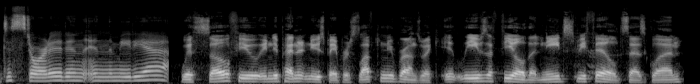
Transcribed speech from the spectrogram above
distorted in, in the media. With so few independent newspapers left in New Brunswick, it leaves a field that needs to be filled, says Glenn.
